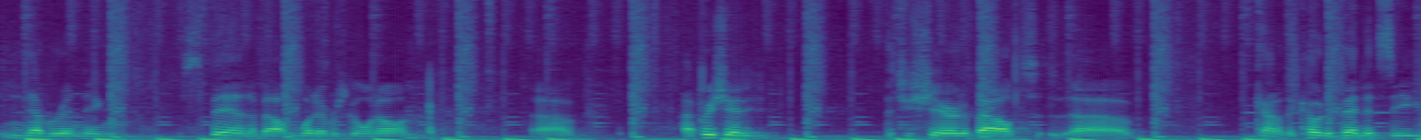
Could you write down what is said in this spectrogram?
never-ending spin about whatever's going on. Uh, I appreciated that you shared about uh, kind of the codependency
